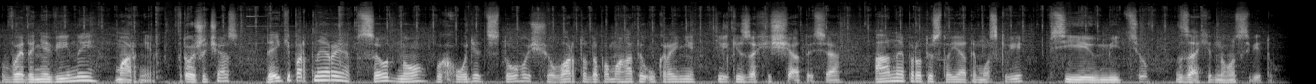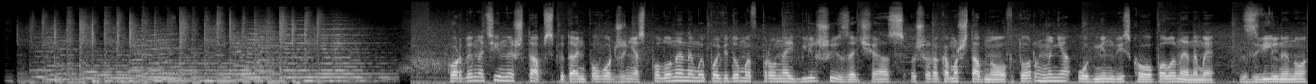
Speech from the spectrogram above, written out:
ведення війни, марні. В той же час деякі партнери все одно виходять з того, що варто допомагати Україні тільки захищатися, а не протистояти Москві всією міцю західного світу. Координаційний штаб з питань поводження з полоненими повідомив про найбільший за час широкомасштабного вторгнення обмін військовополоненими. Звільнено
